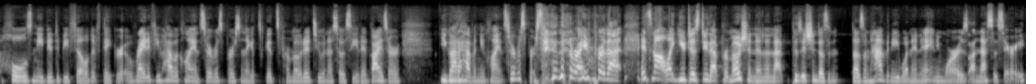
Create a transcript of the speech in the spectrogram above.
holes needed to be filled if they grew, right? If you have a client service person that gets, gets promoted to an associate advisor, you got to have a new client service person right for that. It's not like you just do that promotion and then that position doesn't doesn't have anyone in it anymore is unnecessary.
